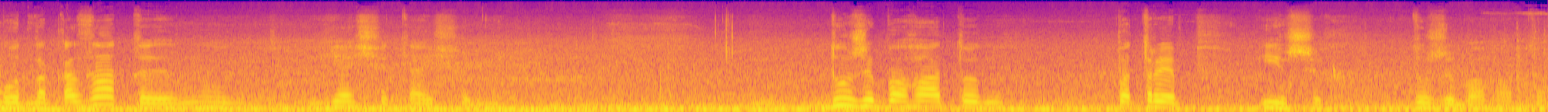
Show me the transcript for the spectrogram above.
модно казати, ну, я вважаю, що ні. Дуже багато потреб інших, дуже багато.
